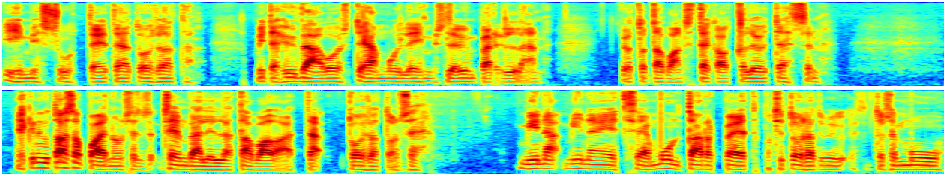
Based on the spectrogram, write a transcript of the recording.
ihmissuhteita ja toisaalta mitä hyvää voisi tehdä muille ihmisille ympärillään, jotta tavan sitä kautta löytää sen ehkä niin tasapainon sen, sen välillä tavalla, että toisaalta on se minä, minä itse ja mun tarpeet, mutta sitten toisaalta sit on se muu,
